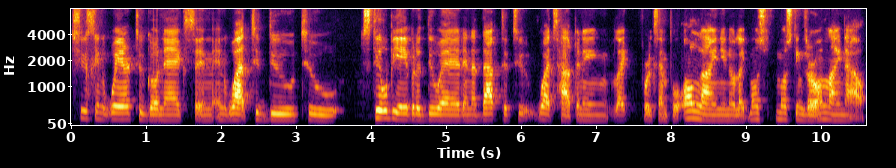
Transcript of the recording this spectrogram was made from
choosing where to go next and, and what to do to still be able to do it and adapt it to what's happening like for example online you know like most most things are online now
